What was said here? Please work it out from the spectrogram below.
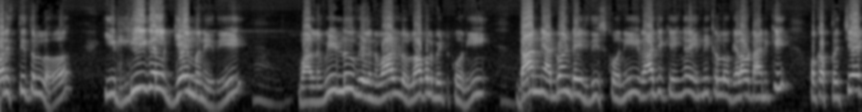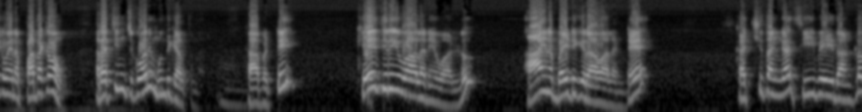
పరిస్థితుల్లో ఈ లీగల్ గేమ్ అనేది వాళ్ళని వీళ్ళు వీళ్ళని వాళ్ళు లోపల పెట్టుకొని దాన్ని అడ్వాంటేజ్ తీసుకొని రాజకీయంగా ఎన్నికల్లో గెలవడానికి ఒక ప్రత్యేకమైన పథకం రచించుకొని ముందుకెళ్తున్నారు. కాబట్టి కేజ్రీవాల్ అనేవాళ్ళు ఆయన బయటికి రావాలంటే ఖచ్చితంగా సిబిఐ దాంట్లో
